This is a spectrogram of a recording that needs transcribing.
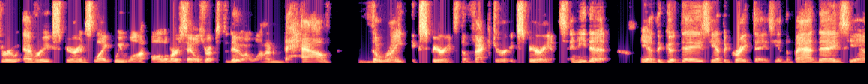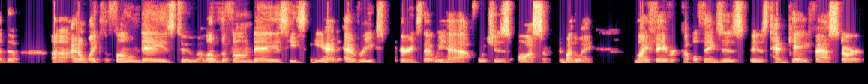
through every experience like we want all of our sales reps to do. I wanted him to have the right experience, the vector experience. And he did. He had the good days, he had the great days, he had the bad days, he had the uh, I don't like the phone days to I love the phone days. He's he had every experience that we have, which is awesome. And by the way, my favorite couple things is is 10k fast start.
